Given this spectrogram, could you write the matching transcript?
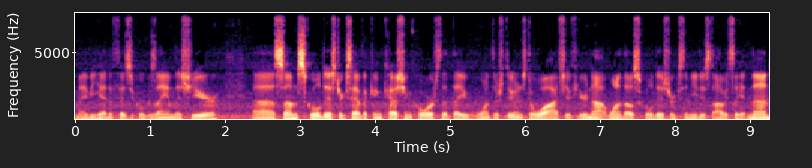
Maybe he had a physical exam this year. Uh, some school districts have a concussion course that they want their students to watch. If you're not one of those school districts, then you just obviously hit none.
